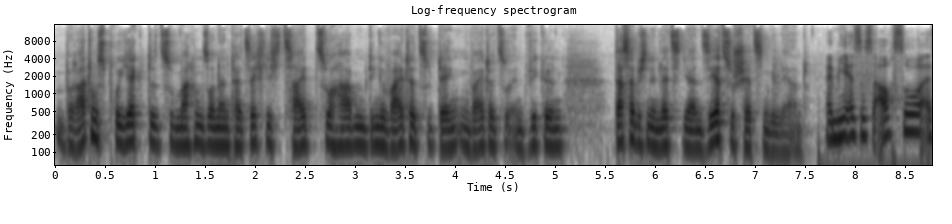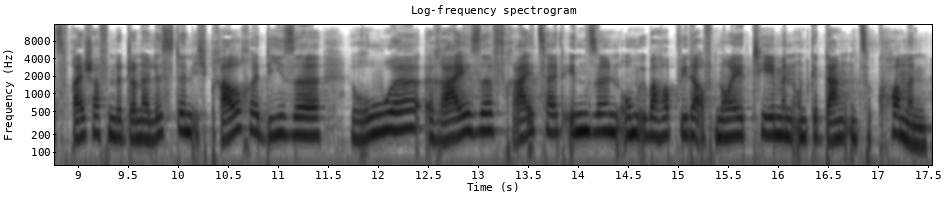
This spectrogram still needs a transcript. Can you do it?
Beratungsprojekte zu machen, sondern tatsächlich Zeit zu haben, Dinge weiterzudenken, weiterzuentwickeln. Das habe ich in den letzten Jahren sehr zu schätzen gelernt. Bei mir ist es auch so, als freischaffende Journalistin, ich brauche diese Ruhe, Reise, Freizeitinseln, um überhaupt wieder auf neue Themen und Gedanken zu kommen,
